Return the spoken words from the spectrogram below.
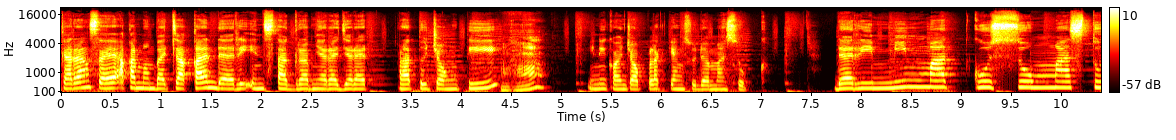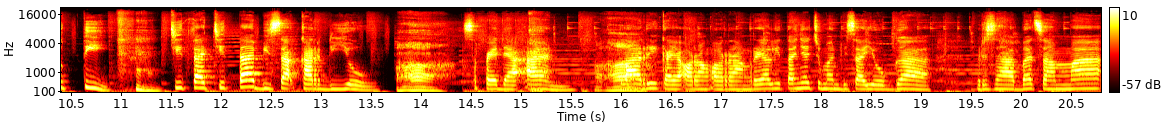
Sekarang saya akan membacakan dari Instagramnya Raja Rat- Ratu Chongti. Mhm. Ini koncoplek yang sudah masuk. Dari Mimat Kusumastuti. Cita-cita bisa kardio, Ah, sepedaan, ah. lari kayak orang-orang. Realitanya cuma bisa yoga, bersahabat sama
